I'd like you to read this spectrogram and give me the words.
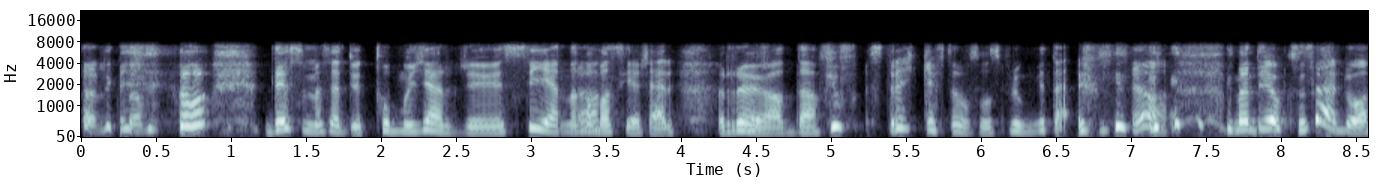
bara liksom Ja, det är som en sån här, Tom och Jerry-scen när Ja. man bara ser så här röda fjuff, streck efter någon som har sprungit där. Ja, men det är också så här då,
